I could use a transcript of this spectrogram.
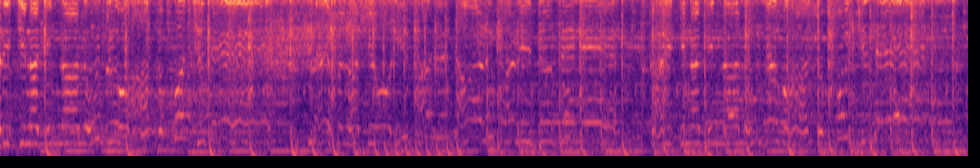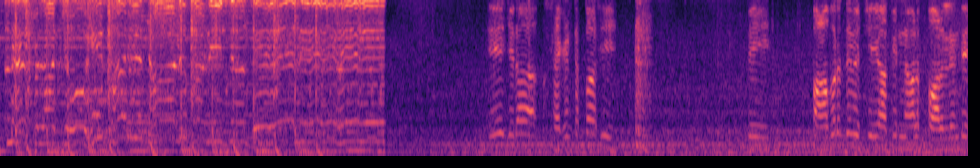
ਘਰ ਚ ਨਾ ਨੂੰ ਜੋ ਆਪ ਪੁੱਛਦੇ, ਮਹਿਫਲਾਂ ਚ ਉਹੀ ਸਰਦਾਰ ਬਣ ਜਾਂਦੇ ਨੇ। ਘਰ ਚ ਨਾ ਨੂੰ ਜੋ ਪੁੱਛਦੇ, ਮਹਿਫਲਾਂ ਚ ਉਹੀ ਸਰਦਾਰ ਬਣ ਜਾਂਦੇ ਨੇ। ਇਹ ਜਿਹੜਾ ਸੈਕੰਡ ਟੱਪਾ ਸੀ, ਤੇ ਪਾਵਰ ਦੇ ਵਿੱਚ ਆ ਕੇ ਨਾਲ ਪਾਲ ਲੈਂਦੇ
